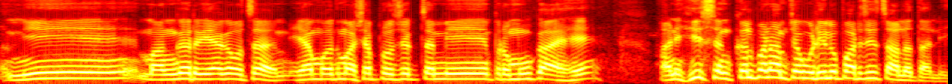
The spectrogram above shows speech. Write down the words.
मी मांगर या गावचा या मधमाशा प्रोजेक्टचा मी प्रमुख आहे. आणि ही संकल्पना आमच्या वडिलोपार्जित चालत आली.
